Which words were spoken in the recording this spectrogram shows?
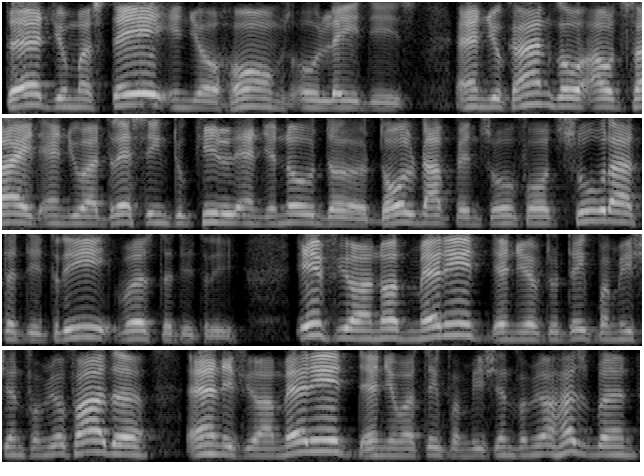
That you must stay in your homes, O ladies. And you can't go outside and you are dressing to kill and you know the dolled up and so forth. Surah 33, verse 33. If you are not married, then you have to take permission from your father. And if you are married, then you must take permission from your husband.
